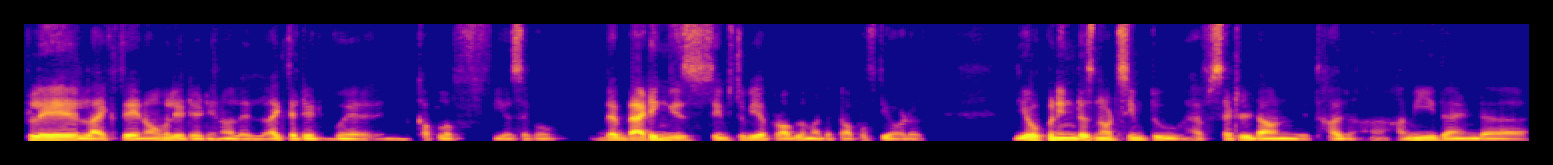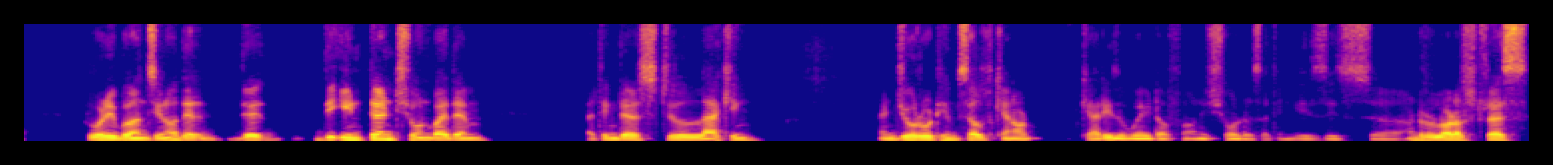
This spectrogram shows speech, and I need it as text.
play like they normally did, you know, like they did a couple of years ago. The batting is seems to be a problem at the top of the order. The opening does not seem to have settled down with uh, Hamid and uh, Rory Burns. You know, they the intent shown by them, I think they're still lacking. And Joe Root himself cannot carry the weight of on his shoulders. I think he's, he's uh, under a lot of stress,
